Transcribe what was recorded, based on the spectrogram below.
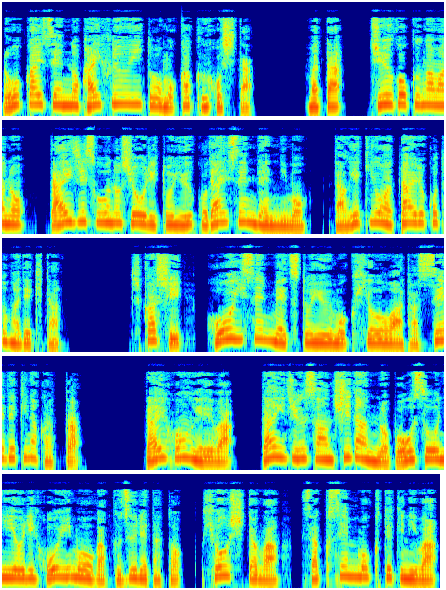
老海線の開封意図も確保した。また、中国側の大自走の勝利という古代宣伝にも打撃を与えることができた。しかし、包囲殲滅という目標は達成できなかった。大本営は第13師団の暴走により包囲網が崩れたと評したが、作戦目的には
